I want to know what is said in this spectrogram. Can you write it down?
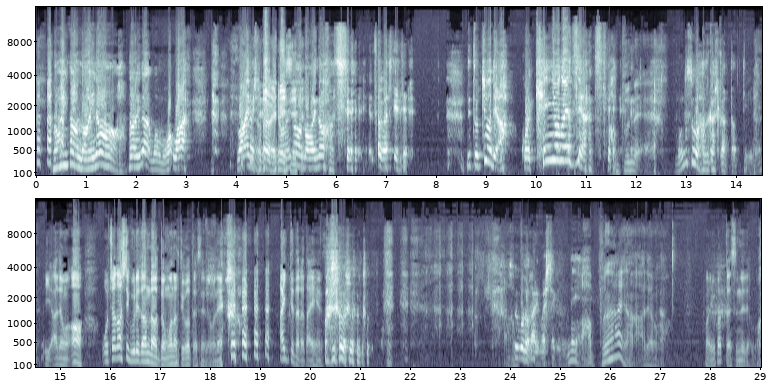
ないな、ないな、ないな、もう、もう笑い、笑い飯で、ないな、ないな、って探してて。で、途中で、あ、これ、兼用のやつやん、つって。危ねえ。ものすごい恥ずかしかったっていうね。いや、でも、あ、お茶出してくれたんだって思わなくてよかったですね、でもね。入ってたら大変です。そうそうそう。そういうことがありましたけどね。危ないなでも。まあよかったですね、でも。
